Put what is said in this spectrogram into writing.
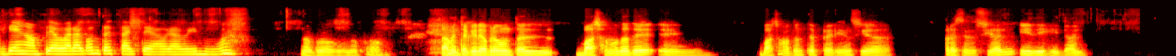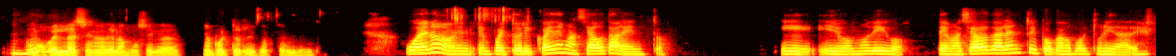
bien amplia para contestarte ahora mismo. No puedo, no puedo. También te quería preguntar, basándote en, basándote en tu experiencia presencial y digital, ¿cómo ves la escena de la música en Puerto Rico actualmente? Bueno, en, en Puerto Rico hay demasiado talento. Y, y yo como digo, demasiado talento y pocas oportunidades.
